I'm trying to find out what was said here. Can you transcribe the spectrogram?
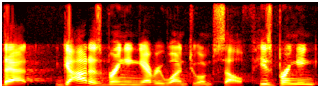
that God is bringing everyone to Himself. He's bringing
